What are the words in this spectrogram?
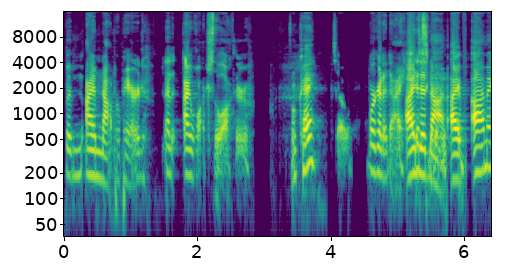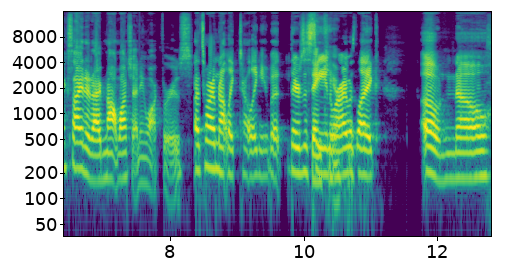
but I'm not prepared. And I watched the walkthrough, Okay. so we're gonna die. I It's did gonna not. I've I'm excited. I've not watched any walkthroughs. That's why I'm not like telling you. But there's a Thank scene where. I was like, "Oh no!"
